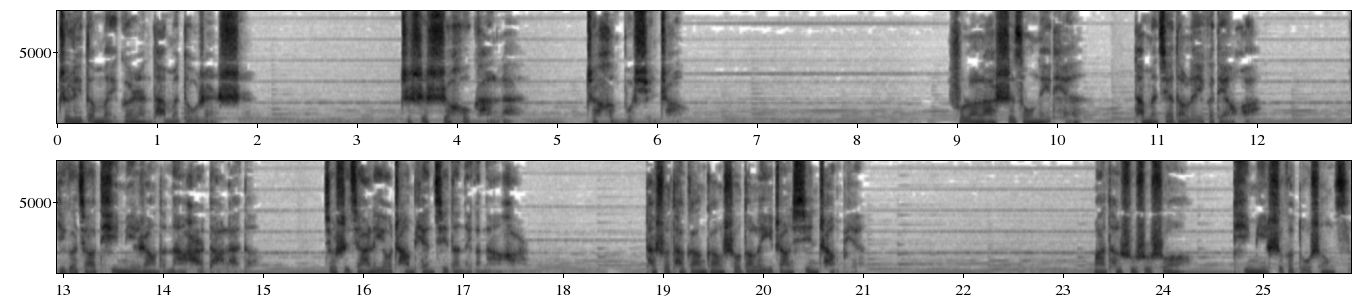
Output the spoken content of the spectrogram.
这里的每个人他们都认识，只是事后看来，这很不寻常。弗罗拉失踪那天，他们接到了一个电话，一个叫提米让的男孩打来的，就是家里有唱片机的那个男孩。他说他刚刚收到了一张新唱片。马特叔叔说。提米是个独生子，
